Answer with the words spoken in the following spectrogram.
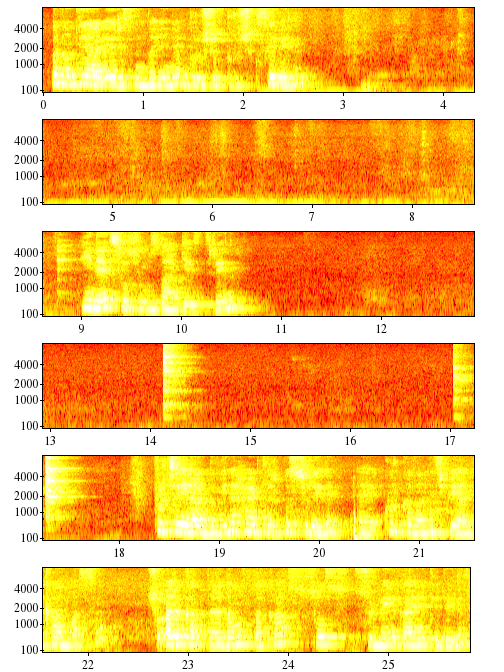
Yufkanın diğer yarısını da yine buruşuk buruşuk serelim. Yine sosumuzdan gezdirelim. Fırça yardımıyla her tarafa sürelim. E, kuru kalan hiçbir yer kalmasın. Şu ara katlara da mutlaka sos sürmeye gayret edelim.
